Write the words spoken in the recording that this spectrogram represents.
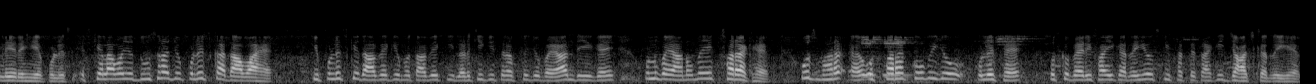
ले रही है पुलिस। इसके अलावा जो दूसरा जो पुलिस का दावा है कि पुलिस के दावे के मुताबिक कि लड़की की तरफ़ से जो बयान दिए गए उन बयानों में एक फ़र्क है। उस भर, उस फ़र्क को भी जो पुलिस है उसको वेरीफाई कर रही है, उसकी सत्यता की जाँच कर रही है।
